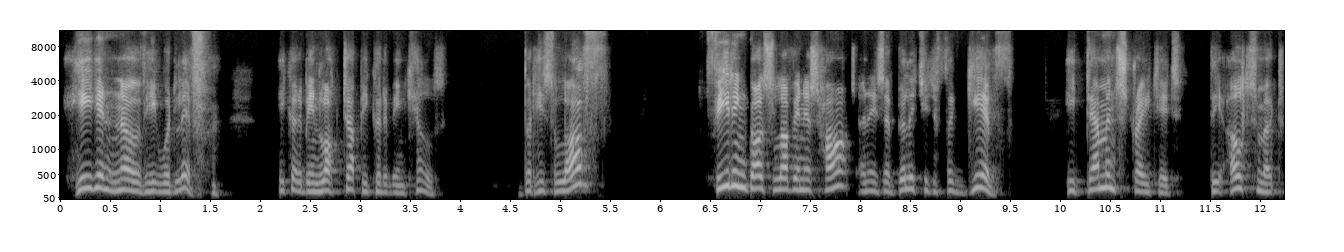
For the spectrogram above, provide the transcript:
he didn't know if he would live. he could have been locked up, he could have been killed. But his love, feeling God's love in his heart and his ability to forgive, he demonstrated the ultimate,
